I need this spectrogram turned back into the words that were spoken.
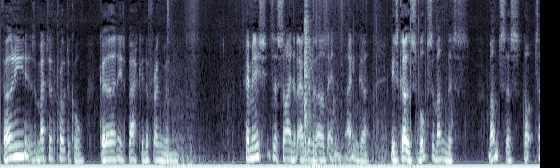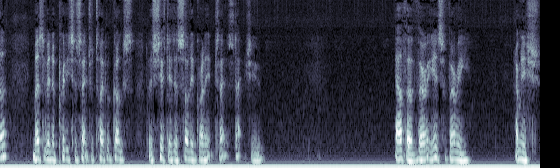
If only as a matter of protocol. Gurn is back in the throne room. Hamish is a sign of Aguilar's anger. His ghost walks among us. Amongst us, Doctor. Must have been a pretty substantial type of ghost that shifted a solid granite statue. Alpha, very, yes, very. Hamish,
